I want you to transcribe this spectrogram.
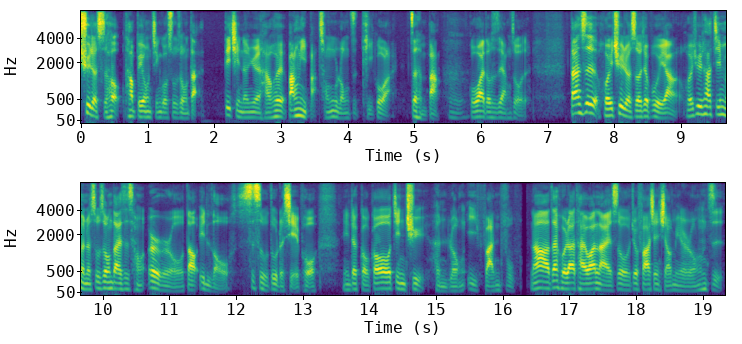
去的时候，它不用经过输送带，地勤人员还会帮你把宠物笼子提过来，这很棒。嗯，国外都是这样做的。但是回去的时候就不一样，回去它金门的输送带是从二楼到一楼四十五度的斜坡，你的狗狗进去很容易翻覆。然后再回来台湾来的时候，我就发现小米的笼子。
